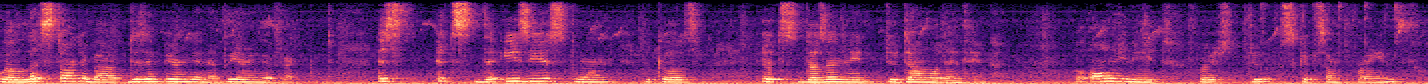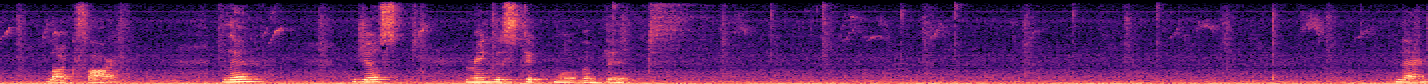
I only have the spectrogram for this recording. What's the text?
Well, let's start about disappearing and appearing effect. It's it's the easiest one because it doesn't need to download anything. All we only need first to skip some frames, like five. Then just make the stick move a bit. Then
